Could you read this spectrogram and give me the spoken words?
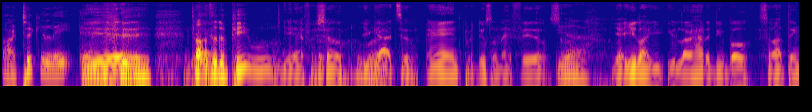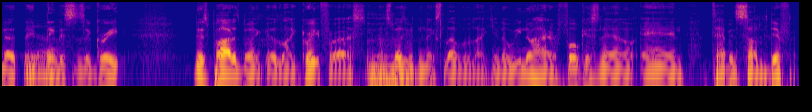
articulate. and Yeah. talk yeah. to the people. Yeah, for sure. You got to and produce on that field. So Yeah, yeah, you like you, you learn how to do both. So I think that they Yeah. think this is a great. This pod has been like, uh, like great for us, you know, Mhm. especially with the next level. Like you know, we know how to focus now and tap into something different.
